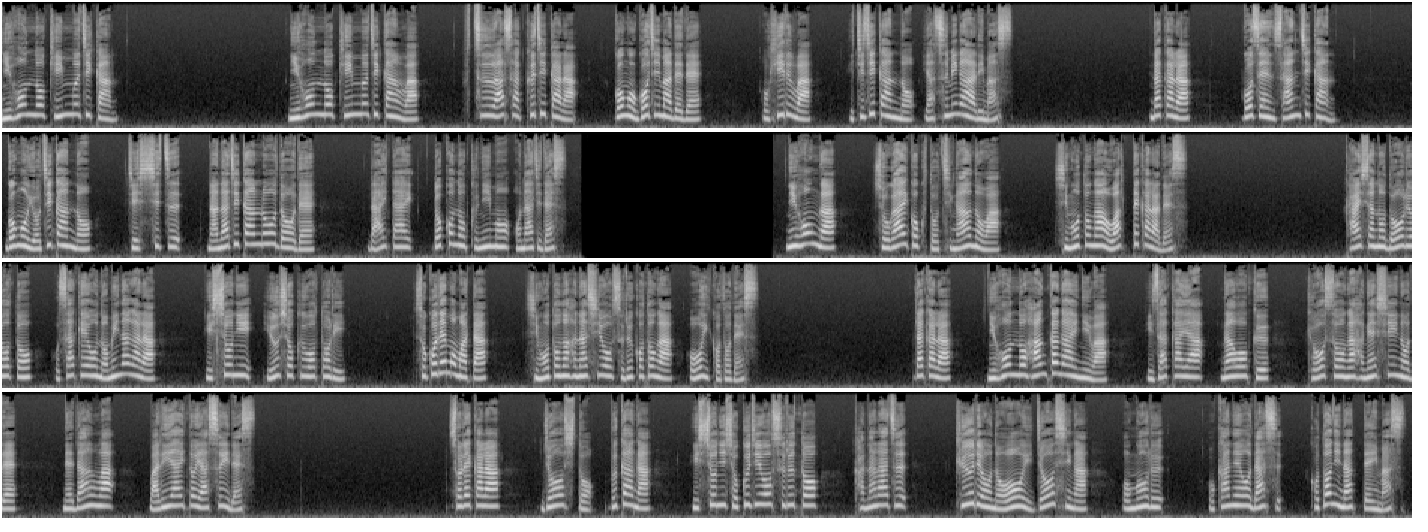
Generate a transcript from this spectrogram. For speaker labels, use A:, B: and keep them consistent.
A: 日本の勤務時間日本の勤務時間は普通朝9時から午後5時までで、お昼は1時間の休みがあります。だから午前3時間、午後4時間の実質7時間労働で、だいたいどこの国も同じです。日本が諸外国と違うのは仕事が終わってからです。会社の同僚とお酒を飲みながら一緒に夕食をとり、そこでもまた仕事の話をすることが多いことです。だから日本の繁華街には居酒屋が多く競争が激しいので値段は割合と安いです。それから上司と部下が一緒に食事をすると必ず給料の多い上司がおごる、お金を出すことになっています。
